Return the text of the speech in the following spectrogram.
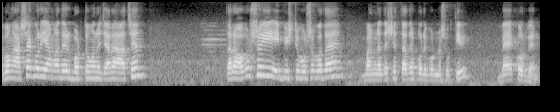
এবং আশা করি আমাদের বর্তমানে যারা আছেন, তারা অবশ্যই এই পৃষ্ঠপোষকতায় বাংলাদেশের তাদের পরিপূর্ণ শক্তি ব্যয় করবেন।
